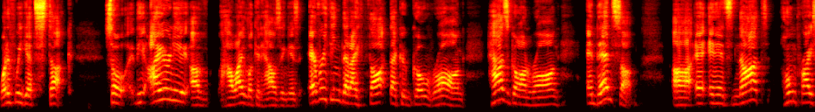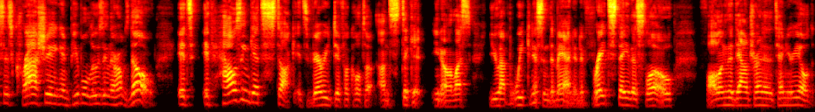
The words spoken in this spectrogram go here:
what if we get stuck? So the irony of how I look at housing is everything that I thought that could go wrong has gone wrong and then some. Uh, and, and it's not home prices crashing and people losing their homes. No, it's if housing gets stuck, it's very difficult to unstick it, you know, unless you have weakness in demand. And if rates stay this low, following the downtrend in the 10 year yield,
